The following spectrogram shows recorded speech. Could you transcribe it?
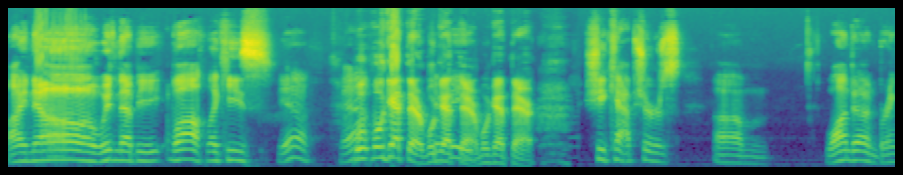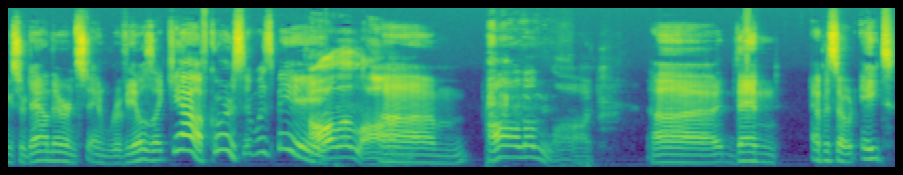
I know. Wouldn't that be well? Like he's yeah. yeah. We'll, we'll get there. We'll Could get be. there. We'll get there. she captures um, Wanda and brings her down there and, and reveals like, yeah, of course it was me all along. um, all along. Uh, then episode eight,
